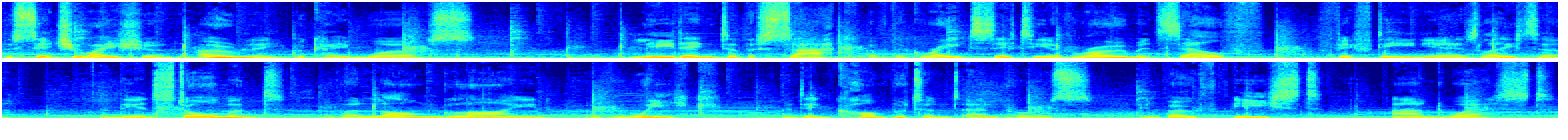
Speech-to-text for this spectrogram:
the situation only became worse, leading to the sack of the great city of Rome itself 15 years later, and the installment of a long line of weak and incompetent emperors in both East and West.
